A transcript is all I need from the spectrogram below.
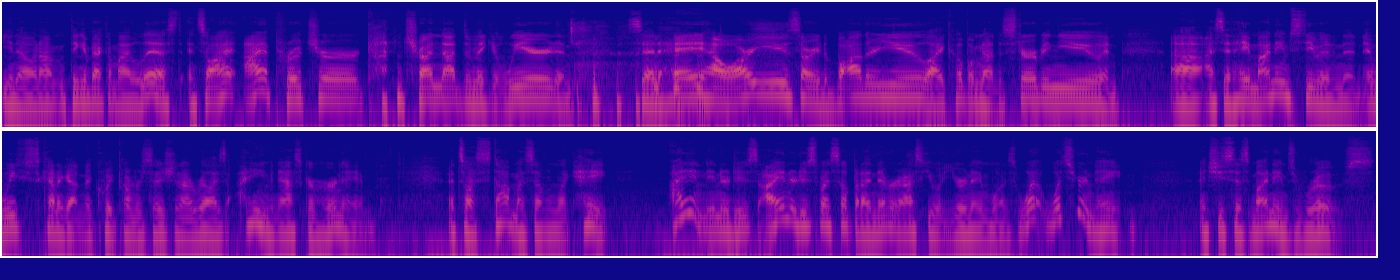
you know, and I'm thinking back on my list. And so I, I approach her, kind of trying not to make it weird, and said, Hey, how are you? Sorry to bother you. Like, hope I'm not disturbing you. And uh, I said, Hey, my name's Steven. And, and we just kind of got in a quick conversation. I realized I didn't even ask her her name. And so I stopped myself. I'm like, Hey, I didn't introduce, I introduced myself, but I never asked you what your name was. What, what's your name? And she says, My name's Rose.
